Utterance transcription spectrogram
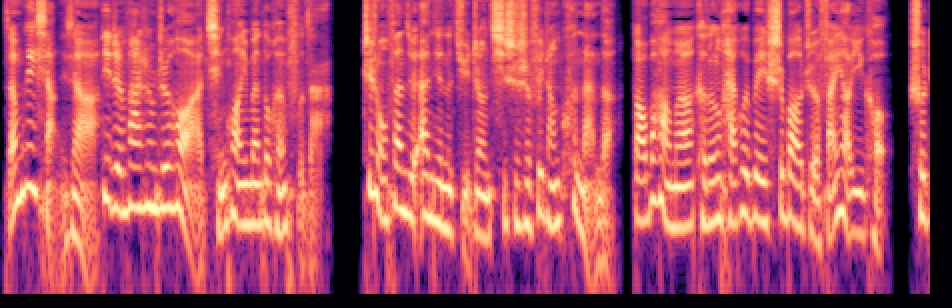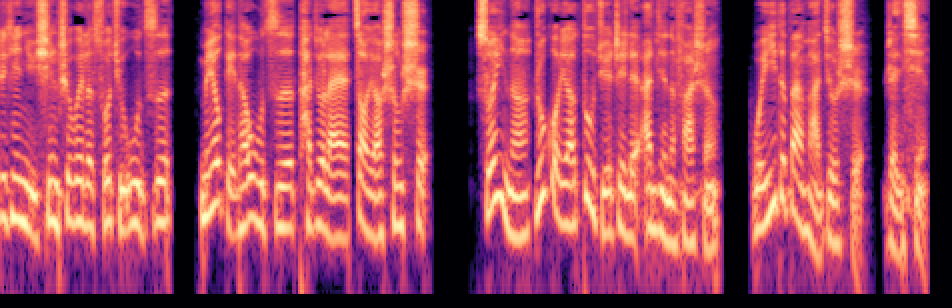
咱们可以想一下啊，地震发生之后啊，情况一般都很复杂。这种犯罪案件的举证其实是非常困难的，搞不好呢，可能还会被施暴者反咬一口，说这些女性是为了索取物资，没有给她物资，她就来造谣生事。所以呢，如果要杜绝这类案件的发生，唯一的办法就是人性。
